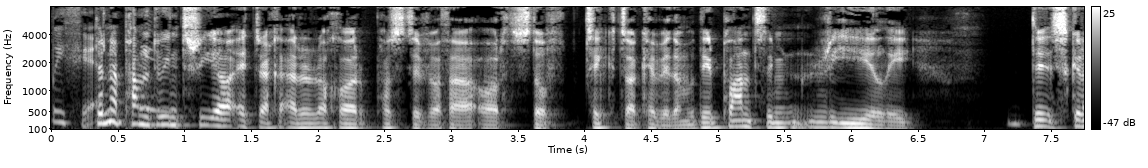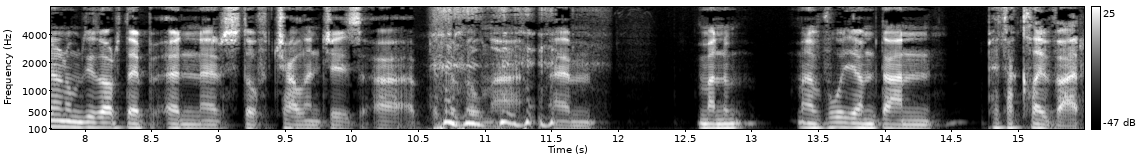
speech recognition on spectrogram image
weithiau. Dyna pam dwi'n trio edrych ar yr ochr positif fatha o'r stwff TikTok hefyd. Ond di'r plant ddim really... Sgynna nhw'n diddordeb yn yr stwff challenges a pethau fel na. um, Mae'n ma fwy amdan pethau clefar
